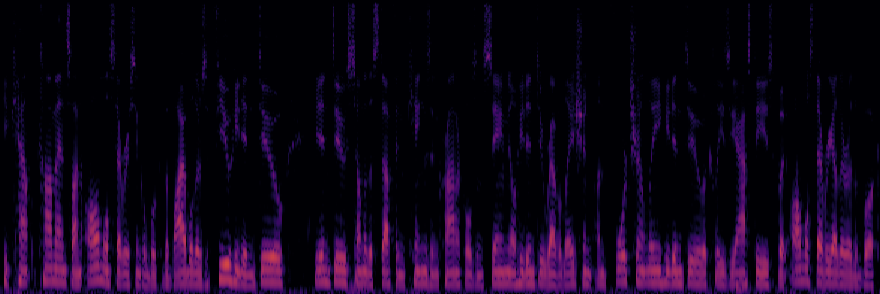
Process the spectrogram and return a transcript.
He comments on almost every single book of the Bible. There's a few he didn't do. He didn't do some of the stuff in Kings and Chronicles and Samuel. He didn't do Revelation. Unfortunately, he didn't do Ecclesiastes, but almost every other of the book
